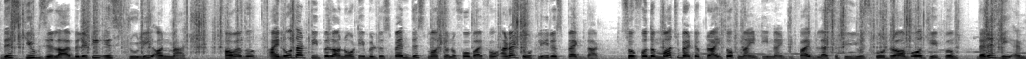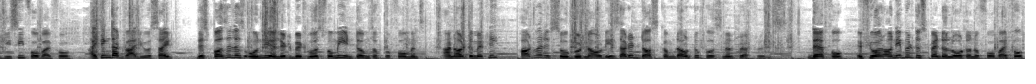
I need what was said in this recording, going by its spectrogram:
this cube's reliability is truly unmatched. However, I know that people are not able to spend this much on a 4x4 and I totally respect that. So for the much better price of 1995 less if you use code or JPerm, there is the MGC 4x4. I think that value aside, this puzzle is only a little bit worse for me in terms of performance and ultimately hardware is so good nowadays that it does come down to personal preference. Therefore, if you are unable to spend a lot on a 4x4,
